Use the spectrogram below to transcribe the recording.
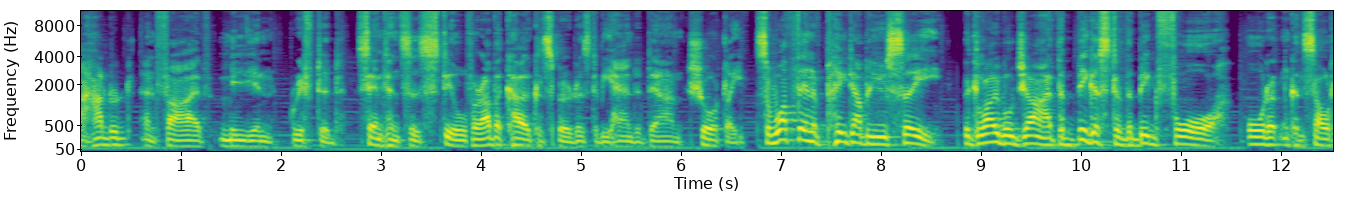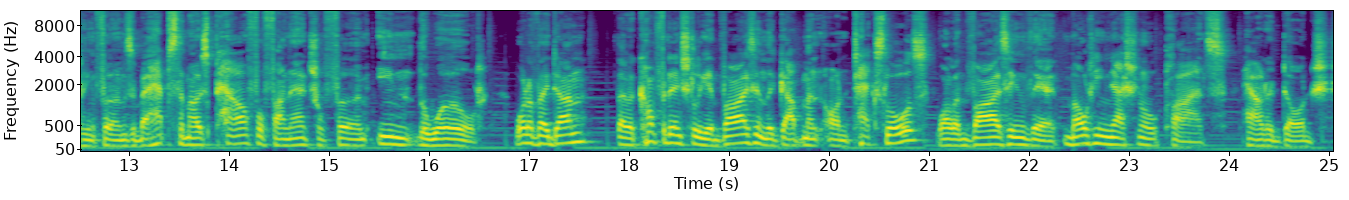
105 million grifted sentences still for other co conspirators to be handed down shortly. So, what then of PwC, the global giant, the biggest of the big four audit and consulting firms, and perhaps the most powerful financial firm in the world? What have they done? They were confidentially advising the government on tax laws while advising their multinational clients how to dodge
